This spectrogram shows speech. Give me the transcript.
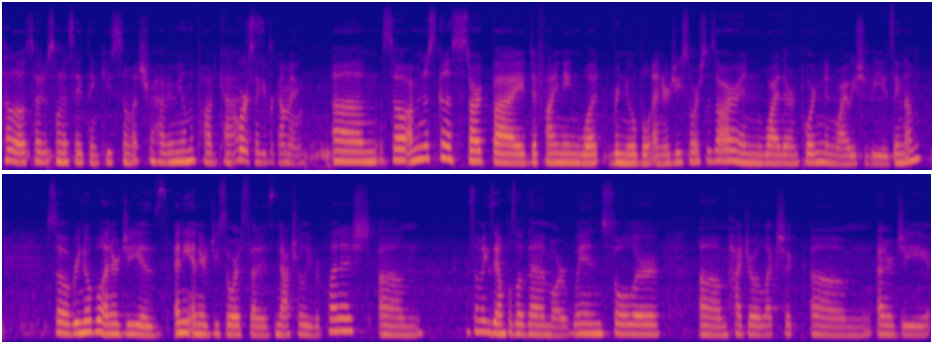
hello. So I just want to say thank you so much for having me on the podcast. Of course, thank you for coming. Um, so I'm just going to start by defining what renewable energy sources are and why they're important and why we should be using them. So renewable energy is any energy source that is naturally replenished. Um, some examples of them are wind, solar, um, hydroelectric um, energy.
